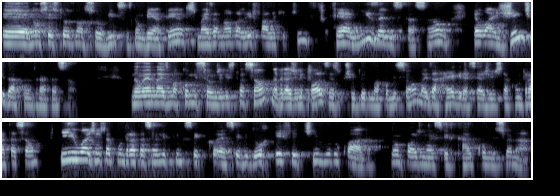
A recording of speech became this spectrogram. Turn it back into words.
É, não sei se todos os nossos ouvintes estão bem atentos, mas a nova lei fala que quem realiza a licitação é o agente da contratação. Não é mais uma comissão de licitação, na verdade ele pode ser substituído uma comissão, mas a regra é ser agente da contratação. E o agente da contratação ele tem que ser é, servidor efetivo do quadro, não pode mais ser cargo comissionado.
